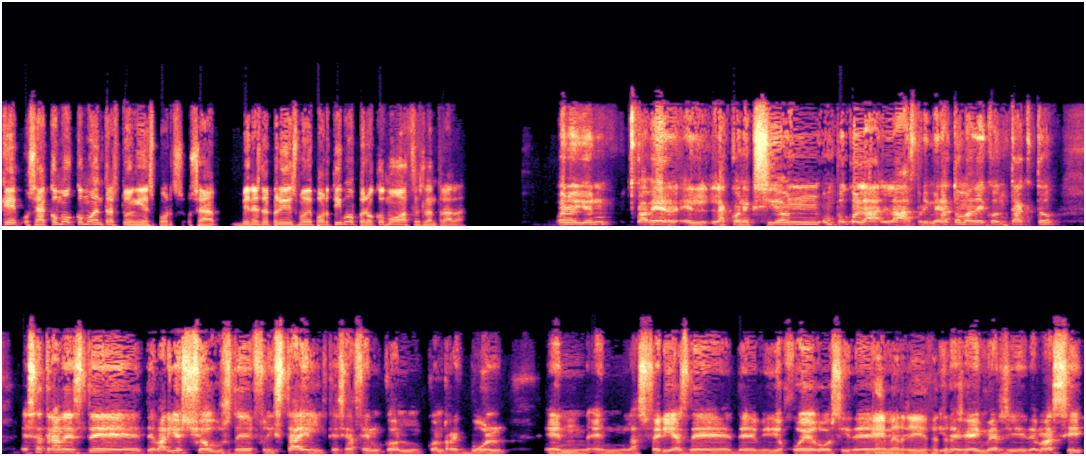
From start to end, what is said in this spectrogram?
¿qué, o sea, ¿cómo, ¿cómo entras tú en eSports? O sea, vienes del periodismo deportivo, pero ¿cómo haces la entrada? Bueno, yo, a ver, la conexión, un poco la, primera toma de contacto es a través de, varios shows de freestyle que se hacen con, Red Bull en, las ferias de, videojuegos y de, gamers y demás, sí.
